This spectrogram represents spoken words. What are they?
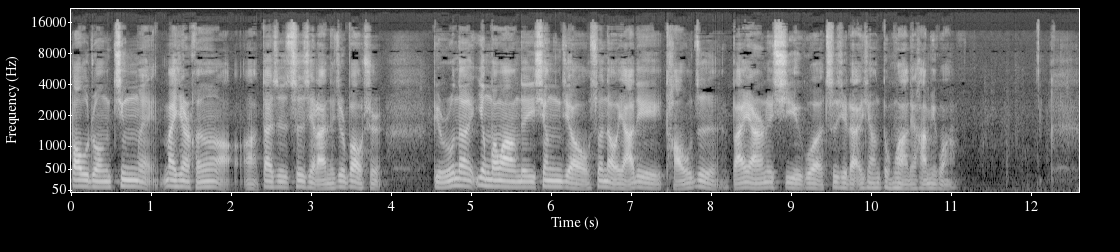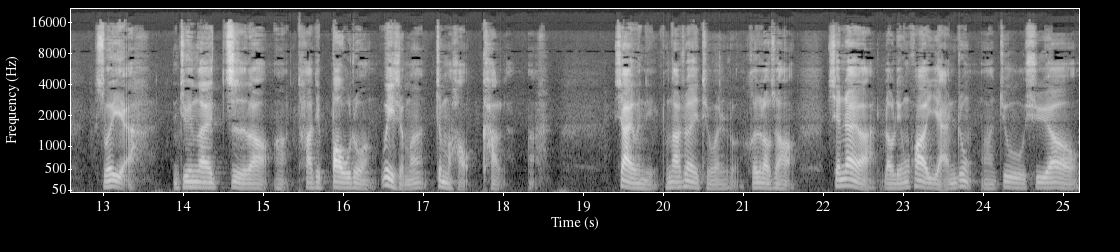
包装精美，卖相很好啊，但是吃起来呢就是不好吃。比如呢，硬邦邦的香蕉，酸倒牙的桃子，白瓤的西瓜，吃起来像冬瓜的哈密瓜。所以啊，你就应该知道啊，它的包装为什么这么好看了啊？下一个问题，童大帅提问说：“何子老师好，现在啊老龄化严重啊，就需要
